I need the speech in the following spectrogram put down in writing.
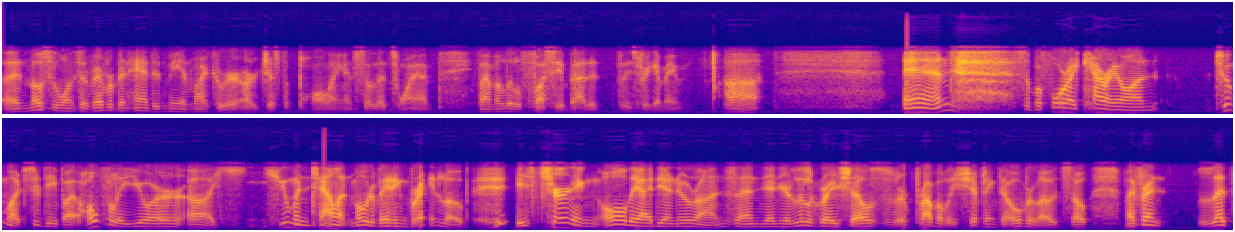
and most of the ones that have ever been handed me in my career, are just appalling. And so that's why I'm, if I'm a little fussy about it, please forgive me. Uh, and so before I carry on too much, too deep, uh, hopefully your uh, human talent motivating brain lobe is churning all the idea neurons, and, and your little gray shells are probably shifting to overload. So, my friend, let's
